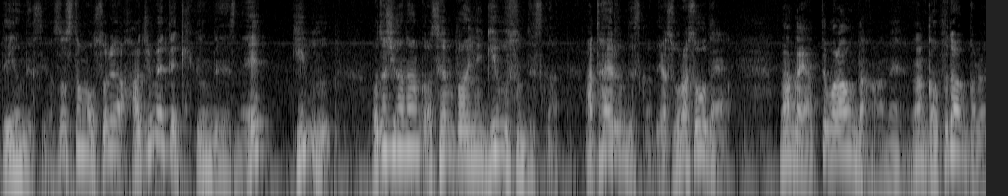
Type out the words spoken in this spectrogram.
て言うんですよそうするともうそれは初めて聞くんでですねえギブ？私がなんか先輩にギブするんですか？与えるんですか？いやそりゃそうだよ。なんかやってもらうんだからね。なんか普段から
